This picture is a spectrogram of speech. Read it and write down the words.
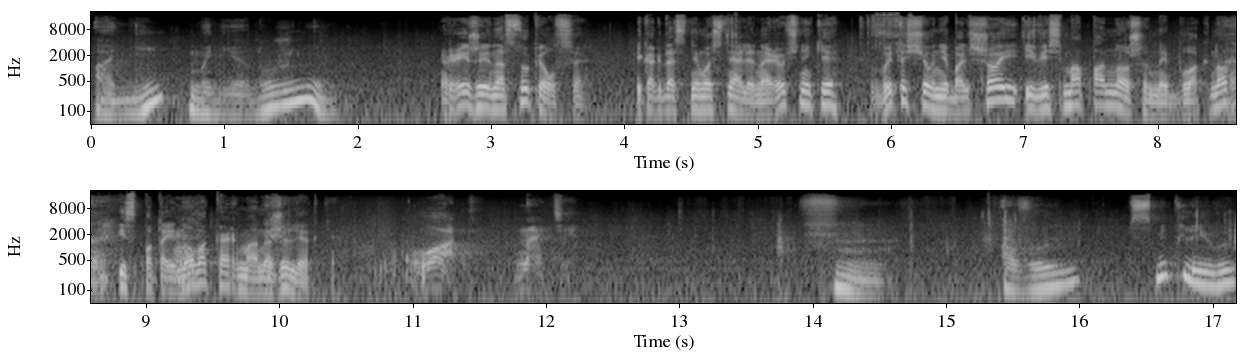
Они мне нужны. Рыжий насупился, и когда с него сняли наручники, вытащил небольшой и весьма поношенный блокнот из потайного кармана жилетки. Вот, нате. А вы сметливы.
